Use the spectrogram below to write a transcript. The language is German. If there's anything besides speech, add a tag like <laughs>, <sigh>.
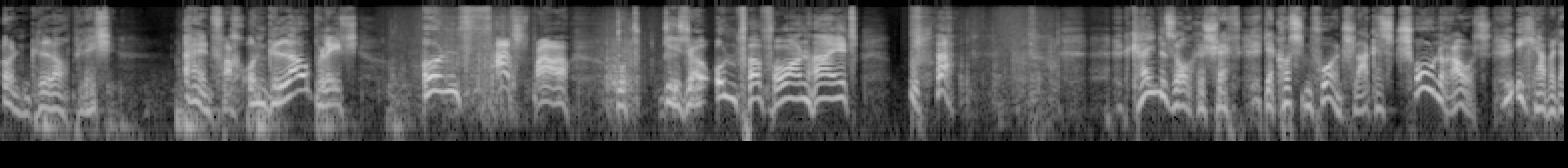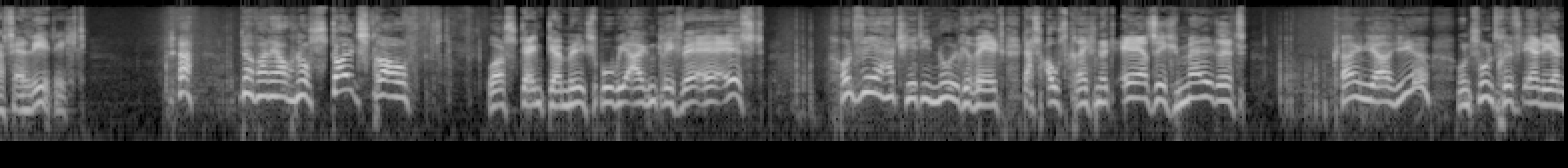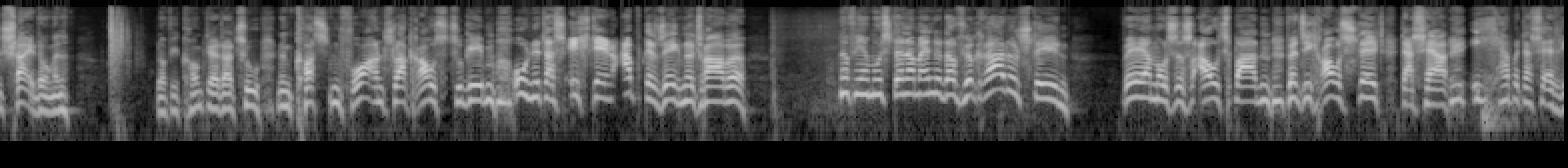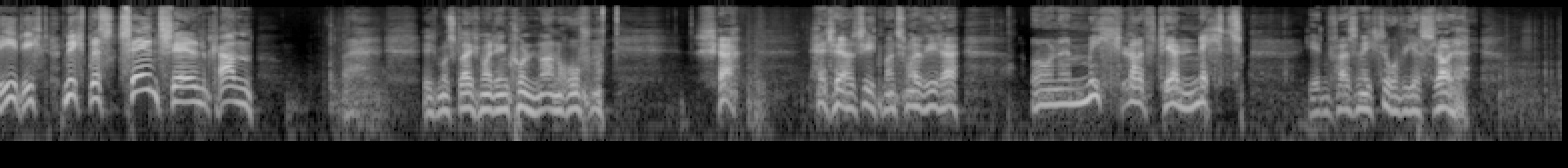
Unglaublich. Einfach unglaublich. Unfassbar. Und diese Unverfrorenheit. Keine Sorge, Chef. Der Kostenvoranschlag ist schon raus. Ich habe das erledigt. Ha, da war der auch noch stolz drauf. Was denkt der Milchbubi eigentlich, wer er ist? Und wer hat hier die Null gewählt, dass ausgerechnet er sich meldet? Kein Jahr hier und schon trifft er die Entscheidungen. Doch wie kommt er dazu, einen Kostenvoranschlag rauszugeben, ohne dass ich den abgesegnet habe? Na, wer muss denn am Ende dafür gerade stehen? Wer muss es ausbaden, wenn sich rausstellt, dass Herr Ich habe das erledigt nicht bis zehn zählen kann? Ich muss gleich mal den Kunden anrufen. Tja, der sieht man's mal wieder. Ohne mich läuft hier nichts. Jedenfalls nicht so, wie es soll.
